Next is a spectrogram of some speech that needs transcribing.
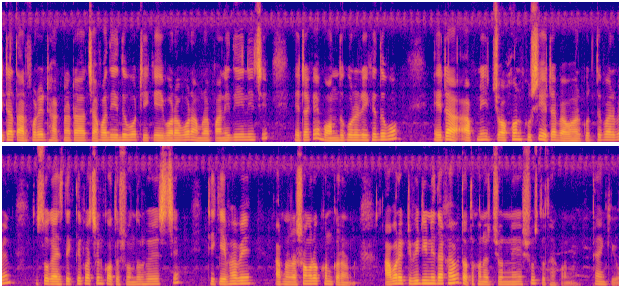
এটা তারপরে ঢাকনাটা চাপা দিয়ে দেবো, ঠিক এই বরাবর আমরা পানি দিয়ে নিয়েছি। এটাকে বন্ধ করে রেখে দেবো। এটা আপনি যখন খুশি এটা ব্যবহার করতে পারবেন। তো সো গাইজ দেখতে পাচ্ছেন কত সুন্দর হয়ে এসছে। ঠিক এভাবে আপনারা সংরক্ষণ করান। আবার একটি ভিডিও নিয়ে দেখা হবে, ততক্ষণের জন্যে সুস্থ থাকুন। থ্যাংক ইউ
